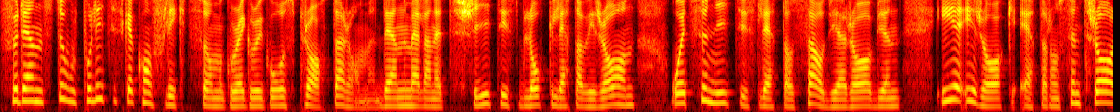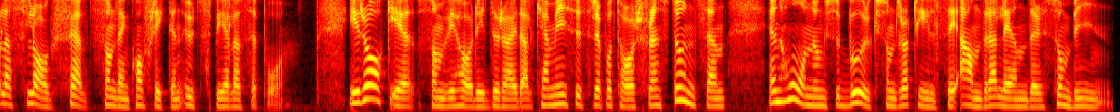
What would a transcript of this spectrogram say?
För den storpolitiska konflikt som Gregory Gauss pratar om, den mellan ett shiitiskt block lett av Iran och ett sunnitiskt lett av Saudiarabien, är Irak ett av de centrala slagfält som den konflikten utspelar sig på. Irak är, som vi hörde i Duraid al-Khamisis reportage för en stund sedan, en honungsburk som drar till sig andra länder som bin.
